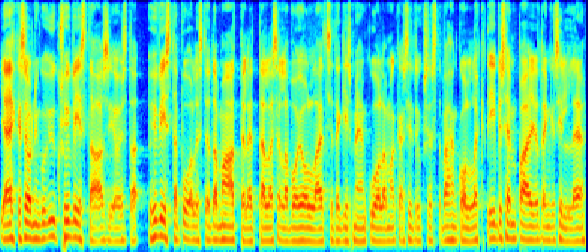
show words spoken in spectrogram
Ja ehkä se on niin kuin yksi hyvistä asioista, hyvistä puolista, jota mä ajattelen, että tällaisella voi olla, että se tekisi meidän kuolemakäsityksestä vähän kollektiivisempaa jotenkin silleen,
